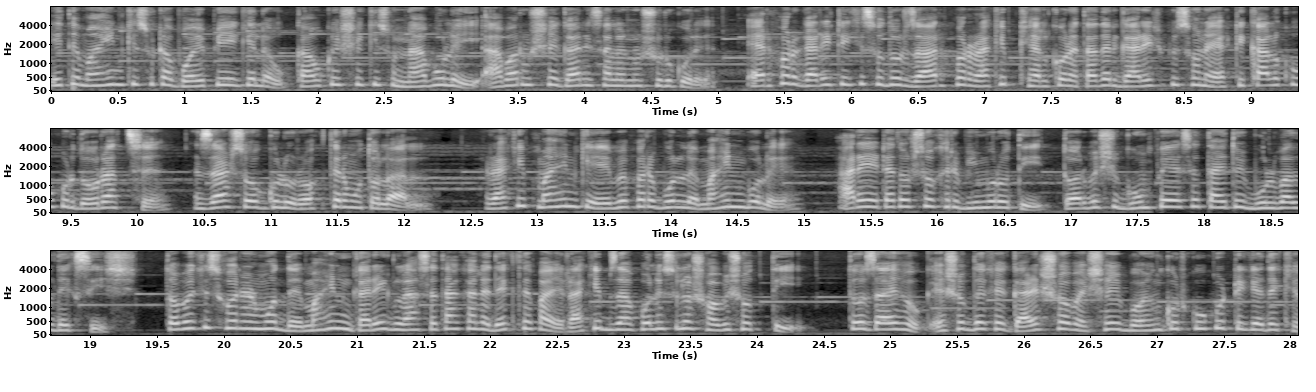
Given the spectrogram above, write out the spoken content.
এতে মাহিন কিছুটা ভয় পেয়ে গেলেও কাউকে সে কিছু না বলেই আবারও সে গাড়ি চালানো শুরু করে। এরপর গাড়িটি কিছু দূর যাওয়ার পর রাকিব খেয়াল করে তাদের গাড়ির পিছনে একটি কালো কুকুর দৌড়াচ্ছে, যার চোখগুলো রক্তের মতো লাল। রাকিব মাহিনকে এ ব্যাপারে বললে, মাহিন বলে, আরে, এটা তোর চোখের বিমরতি, তোর বেশি ঘুম পেয়েছে, তাই তুই বুলবাল দেখছিস তবে কিছুক্ষণের মধ্যে মাহিন গাড়ির গ্লাসে তাকালে দেখতে পায় রাকিব যা বলেছিল সবই সত্যি। তো যাই হোক, এসব দেখে গাড়ির সবাই সেই ভয়ঙ্কর কুকুরটিকে দেখে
